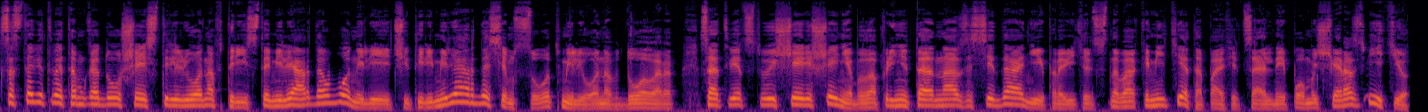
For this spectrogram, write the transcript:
составит в этом году 6 триллионов 300 миллиардов вон или 4 миллиарда 700 миллионов долларов. Соответствующее решение было принято на заседании правительственного комитета по официальной помощи развитию,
